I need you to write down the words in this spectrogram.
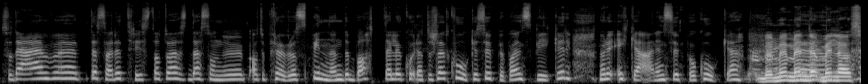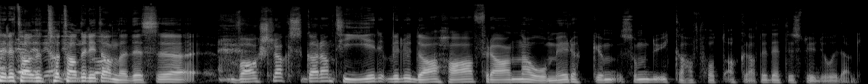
så, det er dessverre trist at du, er, er sånn du, at du, prøver å spinne en debatt eller rett og slett koke suppe på en spiker når det ikke er en suppe å koke. Men, men, men, men la oss ta ta, ta det litt annerledes. Hva slags garantier vil du da ha fra Naomi Røkkum som du ikke har fått akkurat i dette studioet i dag?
